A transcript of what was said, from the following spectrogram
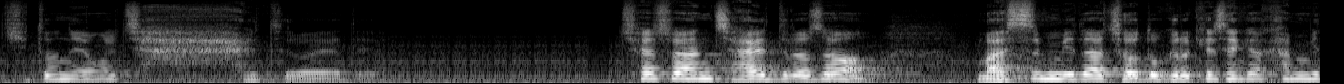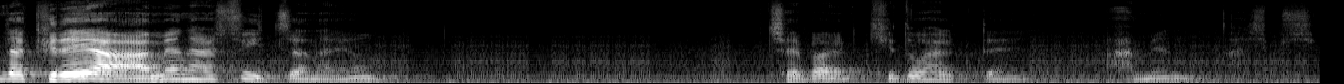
기도 내용을 잘 들어야 돼요. 최소한 잘 들어서 맞습니다. 저도 그렇게 생각합니다. 그래야 아멘 할 수 있잖아요. 제발 기도할 때 아멘 하십시오.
